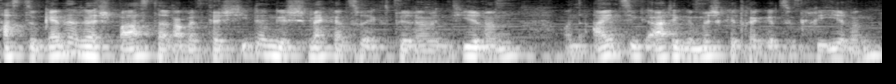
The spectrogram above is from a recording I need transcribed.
Hast du generell Spaß daran, mit verschiedenen Geschmäckern zu experimentieren und einzigartige Mischgetränke zu kreieren?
